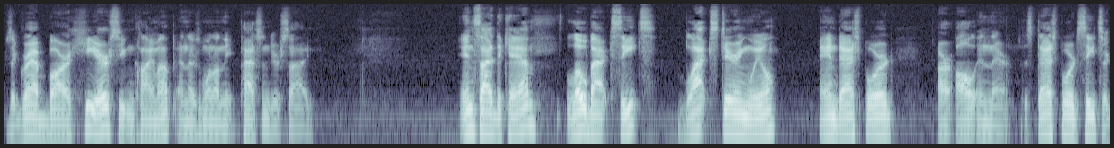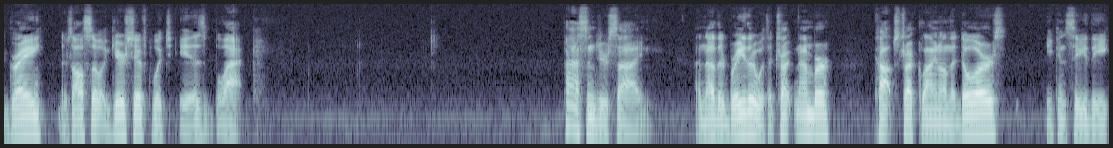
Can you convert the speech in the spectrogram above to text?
There's a grab bar here so you can climb up, and there's one on the passenger side. Inside the cab, low back seats, black steering wheel, and dashboard are all in there. This dashboard seats are gray. There's also a gear shift which is black. Passenger side. Another breather with a truck number. Koppes truck line on the doors. You can see the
